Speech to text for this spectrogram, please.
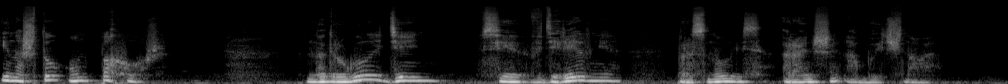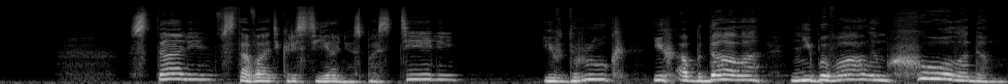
и на что он похож. На другой день все в деревне проснулись раньше обычного. Стали вставать крестьяне с постели, и вдруг их обдало небывалым холодом.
